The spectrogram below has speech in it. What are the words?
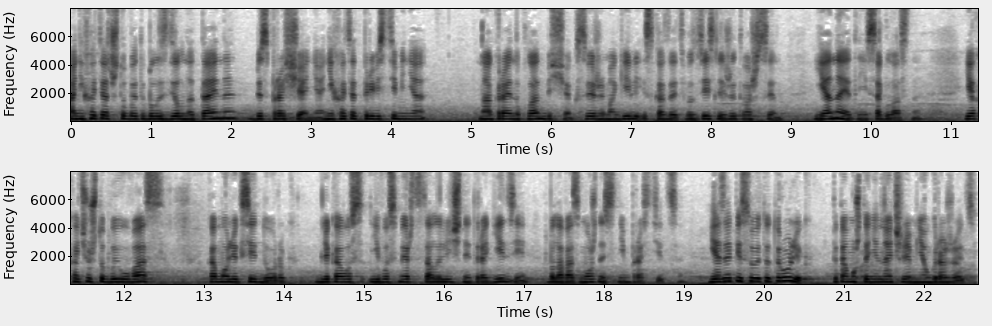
Они хотят, чтобы это было сделано тайно, без прощания. Они хотят привести меня на окраину кладбища, к свежей могиле и сказать, вот здесь лежит ваш сын. Я на это не согласна. Я хочу, чтобы и у вас, кому Алексей дорог, для кого его смерть стала личной трагедией, была возможность с ним проститься. Я записываю этот ролик, потому что они начали мне угрожать.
